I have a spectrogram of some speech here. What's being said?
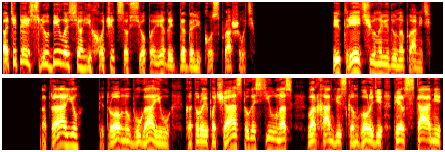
а теперь слюбилася и хочется все поведать да далеко спрашивать. И третью наведу на память. Наталью Петровну Бугаеву, которая почасту гостил у нас в архангельском городе перстами,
